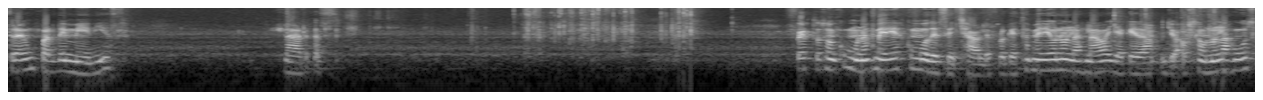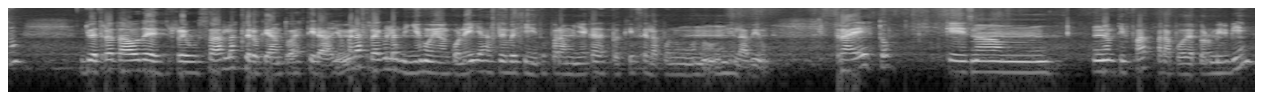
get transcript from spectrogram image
Trae un par de medias largas. Pero estos son como unas medias como desechables, porque estas medias uno las lava y ya quedan, ya, o sea, uno las usa. Yo he tratado de reusarlas, pero quedan todas estiradas. Yo me las traigo y las niñas juegan con ellas, hacen vestiditos para muñeca después que se la ponen uno en el avión. Trae esto, que es una, mm, un antifaz para poder dormir bien.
